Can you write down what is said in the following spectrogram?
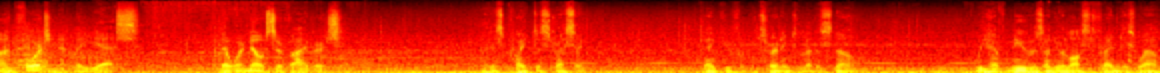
Unfortunately, yes. There were no survivors. That is quite distressing. Thank you for returning to let us know. We have news on your lost friend as well.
